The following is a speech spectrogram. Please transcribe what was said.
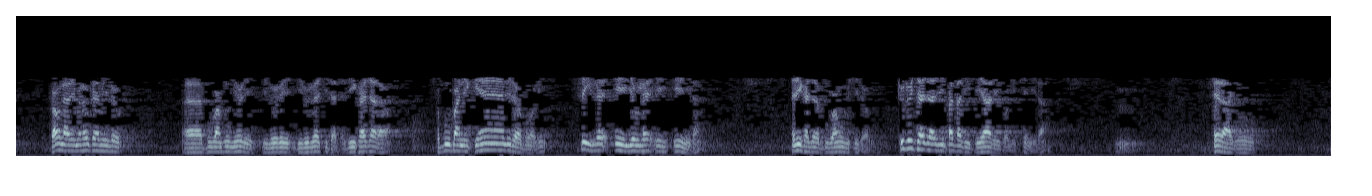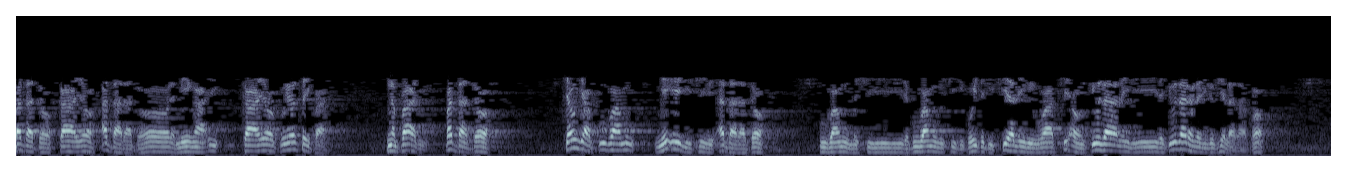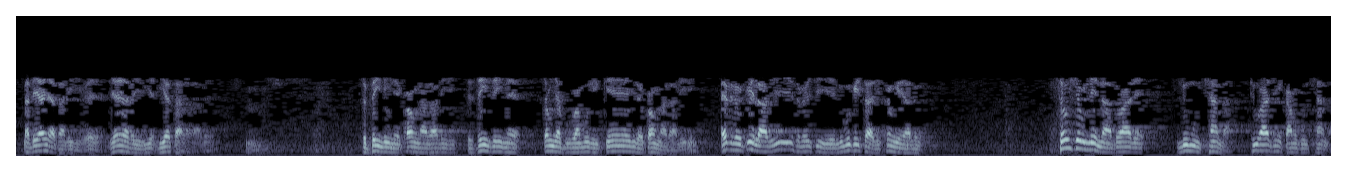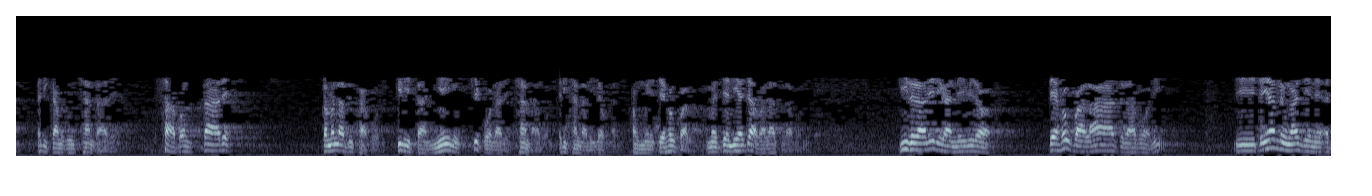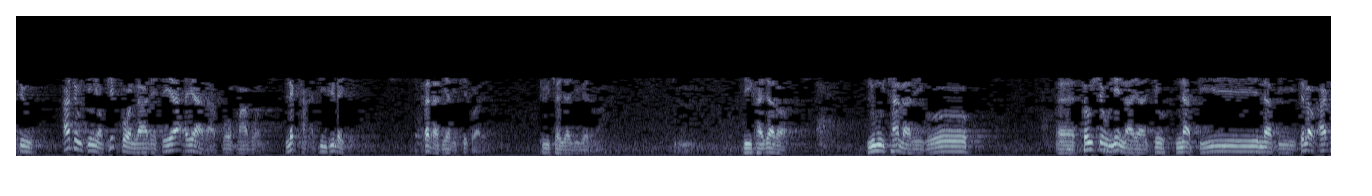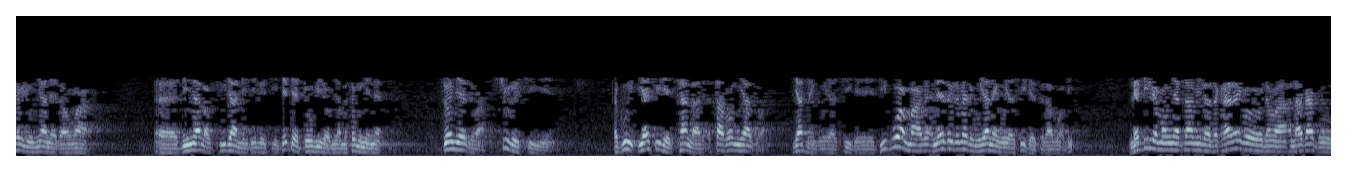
ကောင်းတာတွေမလုပ်ခဲ့ပြီလို့အဲပူပါမှုမျိုးတွေဒီလိုတွေဒီလိုလည်းရှိတတ်တယ်ဒီခါကျတော့အပူပန်နေကင်းပြီးတော့ပေါ့လေစိတ်လည်းအေးယုံလည်းအေးအေးနေတာအဲ့ဒီခါကျတော့ပူပါမှုမရှိတော့ဘူးထူးထူးခြားခြားကြီးပတ္တတိတရားတွေပေါ့လေဖြစ်နေတာအဲ့ဒါကို ပတ္တတော်ကာယောအတ္တရတော်တဲ့နေငါဤကာယောကိုရောစိတ်ပါနှစ်ပါးဒီပတ္တတော်ကြောင်းကြပူပါမှုငြိမ့်အေးကြီးဖြစ်၍အတ္တရတော်ပူပါမှုမရှိတဲ့ပူပါမှုမရှိဒီကိုယ်တတိဖြစ်ရလိမ့်မယ်ဝါဖြစ်အောင်ကြိုးစားလိမ့်မယ်တဲ့ကြိုးစားတော့လည်းဒီလိုဖြစ်လာတာပေါ့တရားရတာလေးကြီးပဲရရတယ်ဒီရတာလာတာပဲသတိလေးနဲ့ကောင်းလာတာလေးသစိမ့်စိမ့်နဲ့ တောင်းကြပူပါမှုတွေကင်းပြီးတော့ကောင်းလာတာလေးအဲ့ဒါလိုတွေ့လာပြီဆိုလို့ရှိရင်လူမှုကိစ္စတွေဆုံးကြရလို့ဆုံးရှုံးနေတာသွားတဲ့လူမှုချမ်းသာသူအားဖြင့်ကာမဂုဏ်ချမ်းသာအဲ့ဒီကာမဂုဏ်ချမ်းသာတဲ့စပေါင်းတာတဲ့သမဏဒုက္ခပေါ့ကိလေသာငြိမ်းလို့ဖြစ်ပေါ်လာတဲ့ချမ်းသာပေါ့အဲ့ဒီချမ်းသာလေးရောက်လာတယ်အောင်မယ်တဲ့ဟုတ်ပါလားအမေတဲ့နေရာကြပါလားဆိုတာပေါ့ဒီစကားလေးတွေကနေပြီးတော့တဲ့ဟုတ်ပါလားဆိုတာပေါ့လေ ဒီတရားလုံငန်းရှင်နဲ့အတူအထုတ်ခြင်းကြောင့်ဖြစ်ပေါ်လာတဲ့တရားအရာတာပေါ်မှာပေါ့လက်ခံအတည်ပြုလိုက်တယ်တတ္တတရားတွေဖြစ်သွားတယ်သူချာချာကြီးပဲတော့ဒီခါကျတော့လူမှုချမ်းသာတွေကိုအဲဆုံးရှုံးနစ်နာရကျိုးနတ်ပြီနတ်ပြီဒီလောက်အထုတ်ယုံညနဲ့တော့မှအဲဒီညလောက်ထူးကြနေသေးလို့ရှိရင်တက်တက်တိုးပြီးတော့များမဆုံးမနေနဲ့စွဲမြဲစွာရှုလို့ရှိရင် အခုရရှိတဲ့ချမ်းသာတဲ့အစပေါင်းများစွာရနိုင်ကိုရရှိတယ်ဒီဘဝမှာပဲအနည်းဆုံးတစ်ပတ်တကူရနိုင်ကိုရရှိတယ်ဆိုတာပေါ့လေလက်တိလက်မောင်ရတားပြီးတော့တခါတည်းကိုဓမ္မအနာဂတ်ကို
